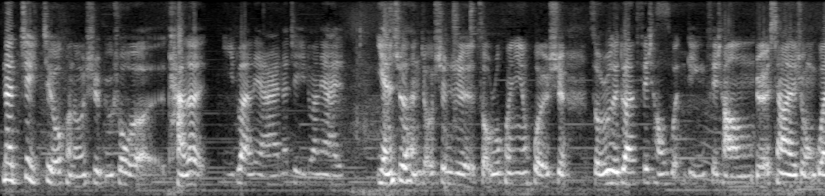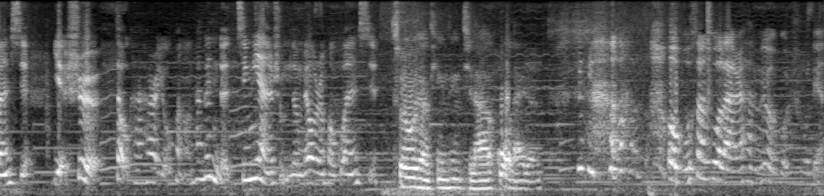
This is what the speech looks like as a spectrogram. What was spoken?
那这就有可能是，比如说我谈了一段恋爱，那这一段恋爱延续了很久，甚至走入婚姻，或者是走入了一段非常稳定、非常相爱的这种关系，也是在我看来还是有可能，它跟你的经验什么的没有任何关系。所以我想听听其他过来人。我不算过来人，还没有过初恋，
